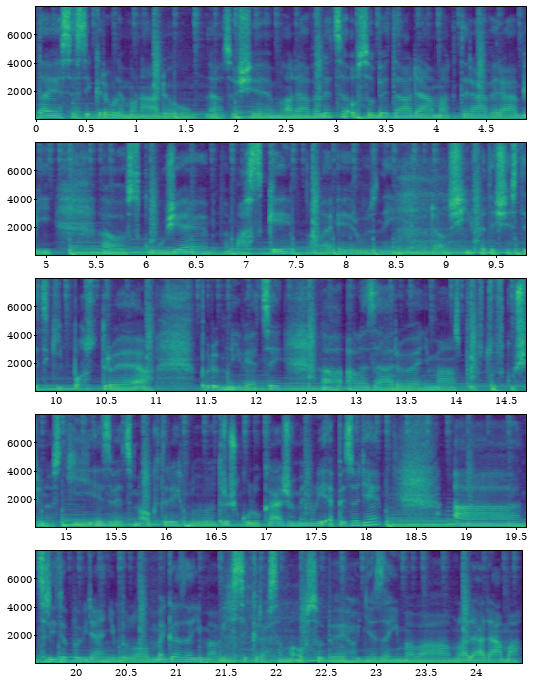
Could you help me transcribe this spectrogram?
Ta je se sikrou limonádou, což je mladá velice osobitá dáma, která vyrábí z kůže masky, ale i různý další fetišistický postroje a podobné věci, ale zároveň má spoustu zkušeností i s věcmi, o kterých mluvil trošku Lukáš v minulý epizodě a celé to povídání bylo mega zajímavý, Sikra sama o sobě, hodně zajímavá mladá dáma.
